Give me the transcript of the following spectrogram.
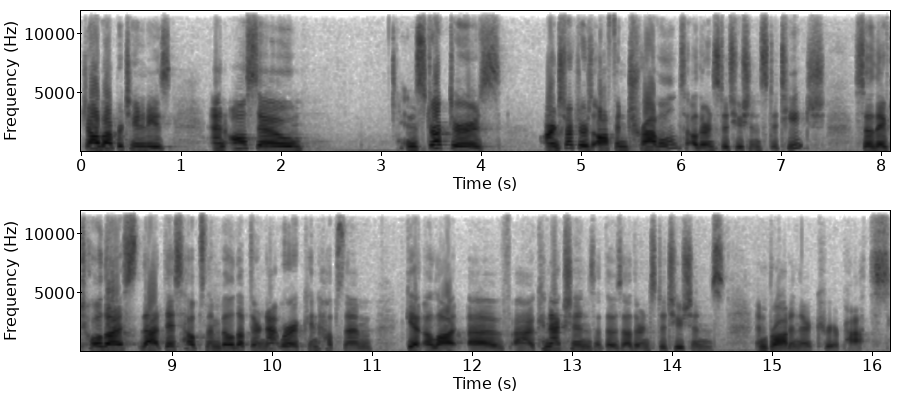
job opportunities, and also instructors our instructors often travel to other institutions to teach, so they've told us that this helps them build up their network and helps them get a lot of uh, connections at those other institutions and broaden their career paths.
